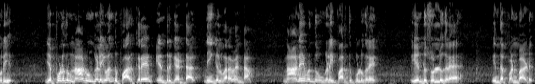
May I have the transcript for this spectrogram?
முரீத். எப்பொழுதும் நான் உங்களை வந்து பார்க்கிறேன் என்று கேட்டால் நீங்கள் வர வேண்டாம். நானே வந்து உங்களை பார்த்து கொள்ளுகிறேன் என்று சொல்லுகிற இந்த பண்பாடு.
